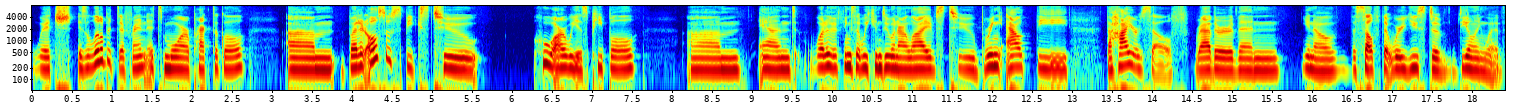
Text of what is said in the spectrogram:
which is a little bit different. It's more practical, um, but it also speaks to who are we as people, um, and what are the things that we can do in our lives to bring out the the higher self rather than you know the self that we're used to dealing with.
